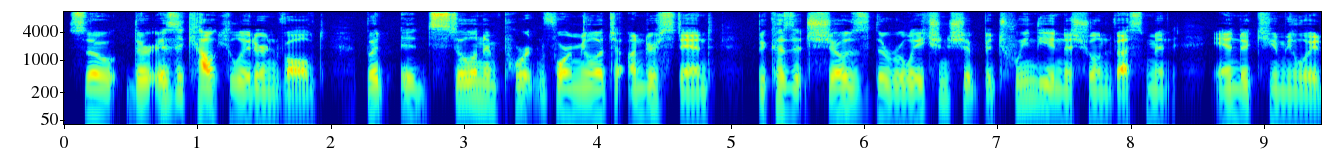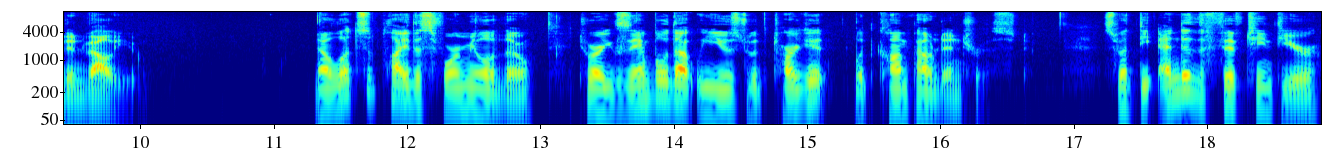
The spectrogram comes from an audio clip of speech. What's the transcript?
So, there is a calculator involved, but it's still an important formula to understand because it shows the relationship between the initial investment and accumulated value. Now let's apply this formula though to our example that we used with target with compound interest. So at the end of the 15th year,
